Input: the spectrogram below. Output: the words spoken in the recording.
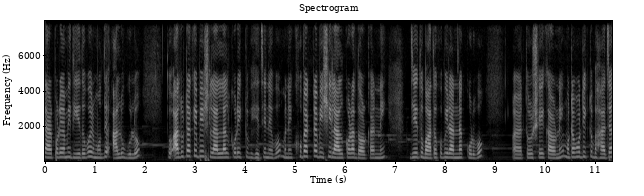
তারপরে আমি দিয়ে দেবো এর মধ্যে আলুগুলো। তো আলুটাকে বেশ লাল লাল করে একটু ভেজে নেব মানে খুব একটা বেশি লাল করা দরকার নেই, যেহেতু বাঁধাকপি রান্না করব। তো সেই কারণে মোটামুটি একটু ভাজা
